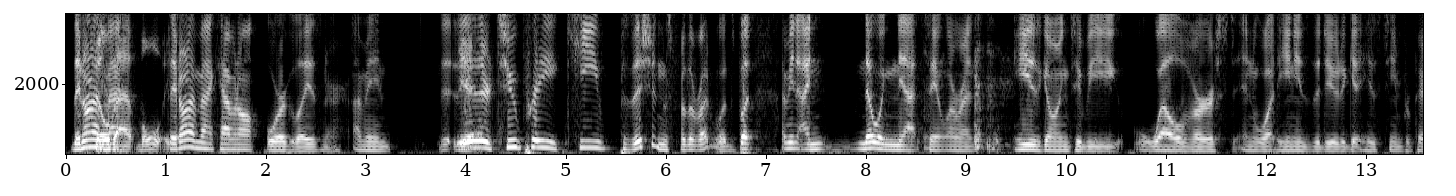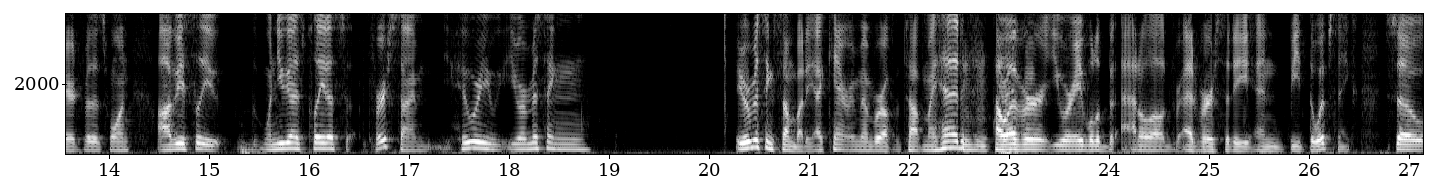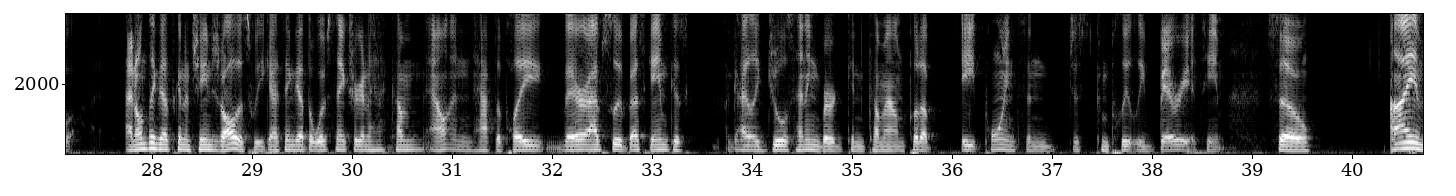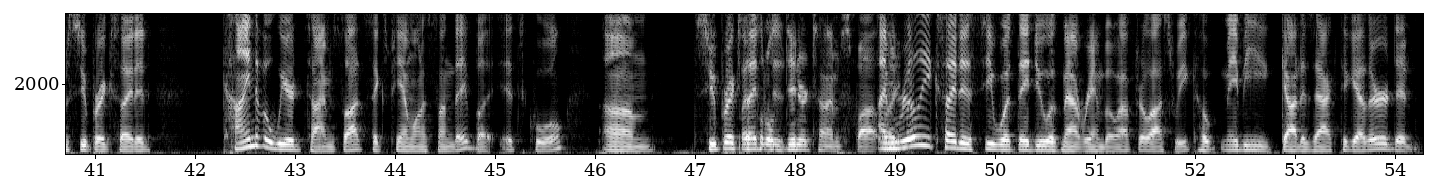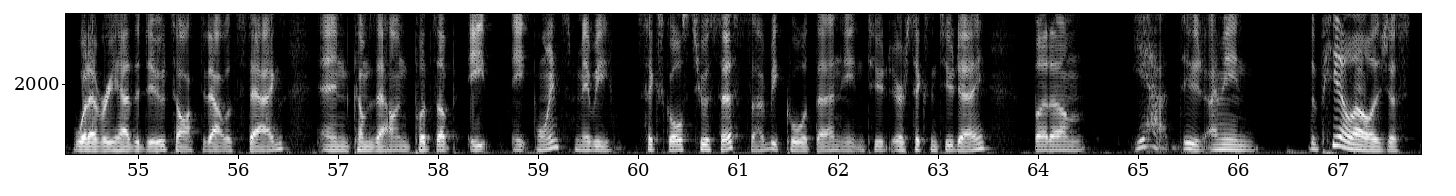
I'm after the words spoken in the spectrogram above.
They don't fill have Matt, that void? They don't have Matt Kavanagh or Glazner. I mean, th- they're two pretty key positions for the Redwoods. But I mean, I knowing Nat Saint Laurent, he is going to be well versed in what he needs to do to get his team prepared for this one. Obviously, when you guys played us first time, who were you? You were missing. You were missing somebody. I can't remember off the top of my head. However, you were able to battle adversity and beat the Whip Snakes. So I don't think that's going to change at all this week. I think that the Whip Snakes are going to come out and have to play their absolute best game because a guy like Jules Heningburg can come out and put up eight points and just completely bury a team. So I am super excited. Kind of a weird time slot, 6 p.m. on a Sunday, but it's cool. Um, super Nice excited. little to- dinner time spot. I'm really excited to see what they do with Matt Rambo after last week. Hope maybe he got his act together, did whatever he had to do, talked it out with Stags, and comes out and puts up eight eight points, maybe six goals, two assists. I'd be cool with that. An eight and two or six and two day. But um, yeah, dude. I mean, the PLL is just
